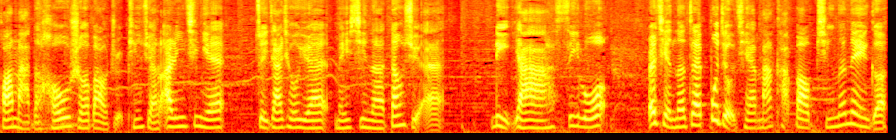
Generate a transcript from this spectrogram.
皇马的喉舌报纸评选了二零一七年最佳球员梅西呢当选，力压 C 罗。而且呢，在不久前，马卡报评的那个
